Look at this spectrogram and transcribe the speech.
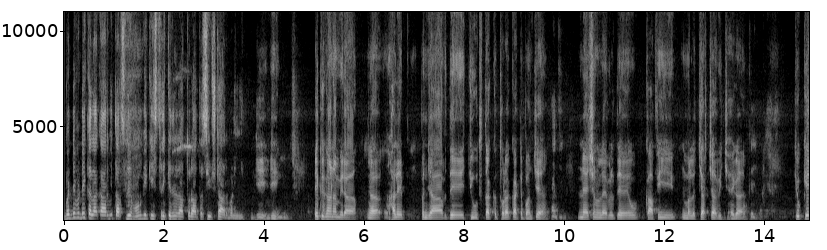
ਵੱਡੇ ਵੱਡੇ ਕਲਾਕਾਰ ਵੀ ਤਰਸਦੇ ਹੋਣਗੇ ਕਿ ਇਸ ਤਰੀਕੇ ਦੇ ਨਾਲ ਰਾਤੋਂ ਰਾਤ ਅਸੀਂ ਸਟਾਰ ਬਣੀਏ। ਜੀ ਜੀ। ਇੱਕ ਗਾਣਾ ਮੇਰਾ ਹਲੇ ਪੰਜਾਬ ਦੇ ਯੂਥ ਤੱਕ ਥੋੜਾ ਘੱਟ ਪਹੁੰਚਿਆ। ਹਾਂਜੀ। ਨੈਸ਼ਨਲ ਲੈਵਲ ਤੇ ਉਹ ਕਾਫੀ ਮਤਲਬ ਚਰਚਾ ਵਿੱਚ ਹੈਗਾ। ਕਿਉਂਕਿ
